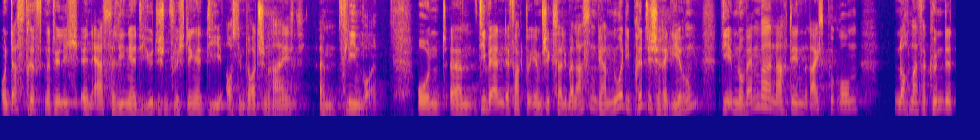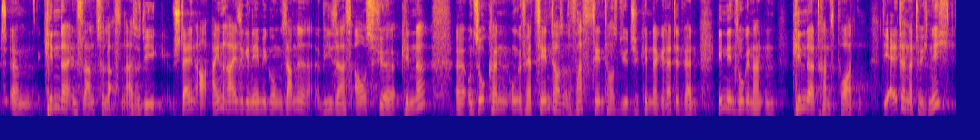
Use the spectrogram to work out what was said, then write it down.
Und das trifft natürlich in erster Linie die jüdischen Flüchtlinge, die aus dem Deutschen Reich ähm, fliehen wollen. Und ähm, die werden de facto ihrem Schicksal überlassen. Wir haben nur die britische Regierung, die im November nach den Reichspogromen nochmal verkündet, ähm, Kinder ins Land zu lassen. Also die stellen Einreisegenehmigungen, Sammelvisas aus für Kinder. Äh, und so können ungefähr 10.000, also fast 10.000 jüdische Kinder gerettet werden in den sogenannten Kindertransporten. Die Eltern natürlich nicht,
